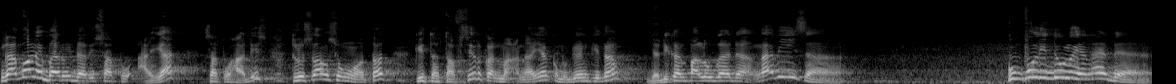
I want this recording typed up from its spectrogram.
Nggak boleh baru dari satu ayat satu hadis terus langsung ngotot kita tafsirkan maknanya kemudian kita jadikan palu gada. Nggak bisa. Kumpulin dulu yang ada.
